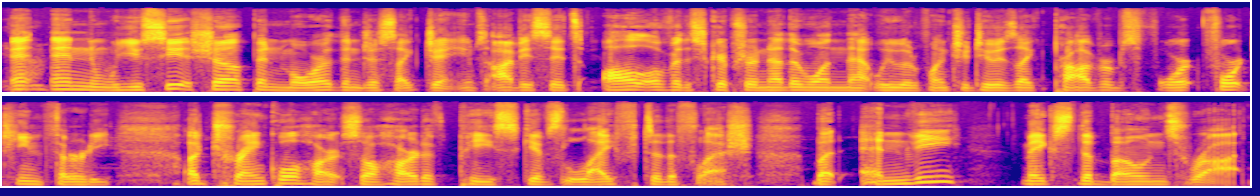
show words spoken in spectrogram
And, and you see it show up in more than just like James. Obviously, it's all over the scripture. Another one that we would point you to is like Proverbs 4, 1430. A tranquil heart, so a heart of peace, gives life to the flesh. But envy makes the bones rot.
